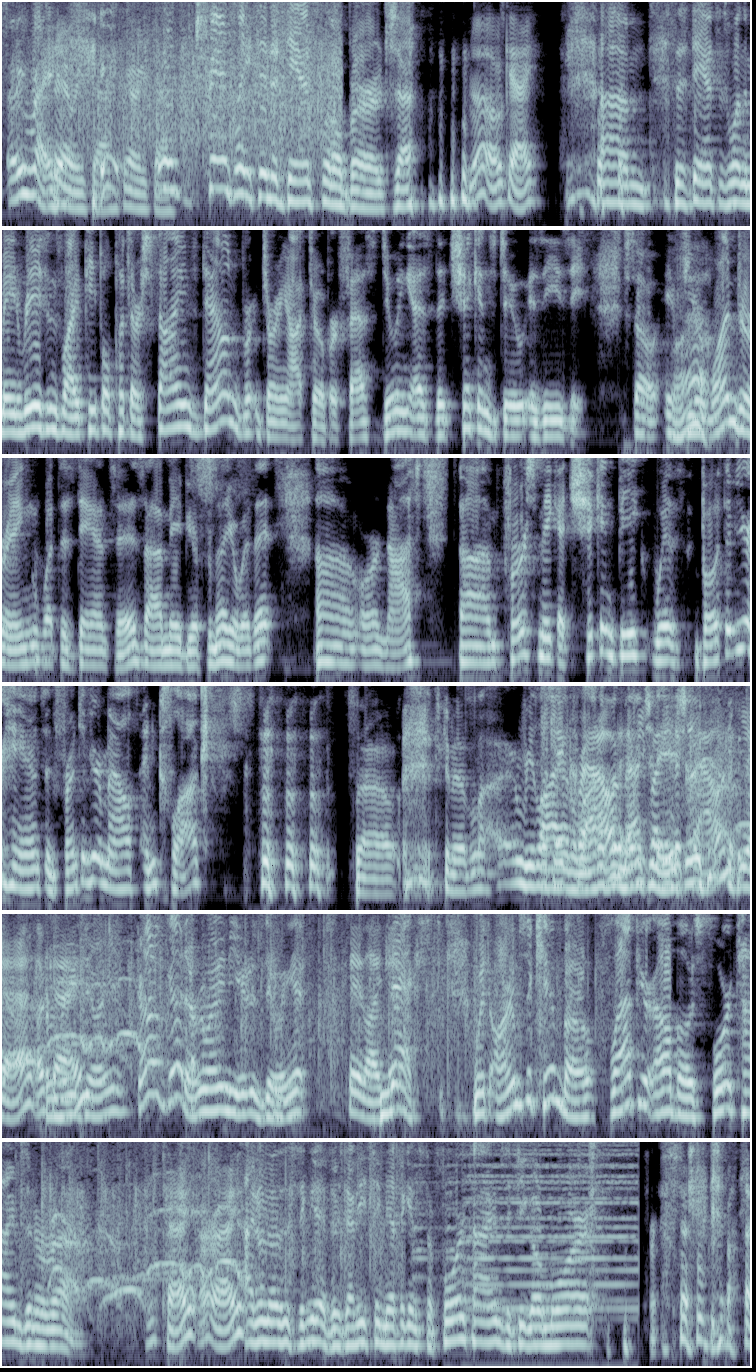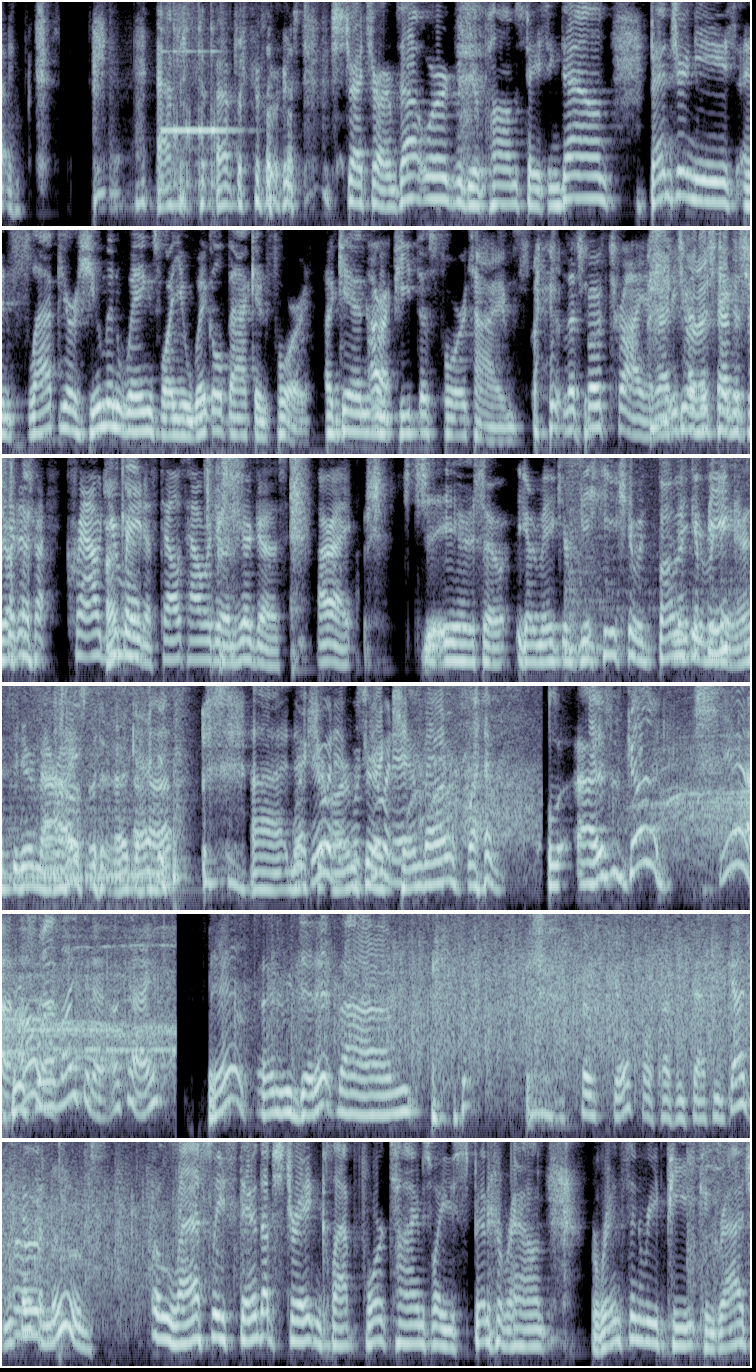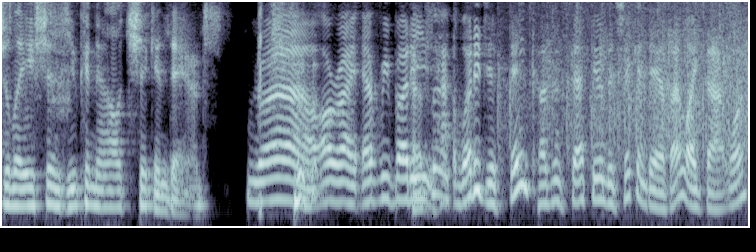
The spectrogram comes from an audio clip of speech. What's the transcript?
oh, right. There we go, there we go. It translates into dance, little bird. So, oh, okay. um, this dance is one of the main reasons why people put their steins down br- during Oktoberfest. Doing as the chickens do is easy. So, if you're wondering what this dance is, uh, maybe you're familiar with it uh, or not. Um, first, make a chicken beak with both of your hands in front of your mouth and cluck. So, it's going to rely okay, on a lot of Everybody in the imagination. crowd. Yeah, okay. doing it. Oh, good. Everyone in here is doing it. They like it. Next, with arms akimbo, flap your elbows four times in a row. Okay, all right. I don't know if there's any significance to four times. If you go more, Fine. After, afterwards, stretch your arms outward with your palms facing down. Bend your knees and flap your human wings while you wiggle back and forth. Again, All right. repeat this four times. Let's both try it. Ready? Do you wanna take a Seth, let's give it try? try. Crowd, you Okay. rate us. Tell us how we're doing. Here goes. All right. Here, so you gotta make your beak with both Make your beak. hands in your mouth. okay. Uh-huh. Uh, next, your doing it, we're arms are akimbo. Flap. Uh, this is good. Yeah. We're Oh, flat. I'm liking it. Okay. Yeah, and we did it. Um, So skillful, cousin Seth. You've got you've got the Uh, moves. lastly, stand up straight and clap four times while you spin around. Rinse and repeat. Congratulations, you can now chicken dance. Wow. All right, everybody. What did you think, cousin Seth doing the chicken dance? I like that one.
